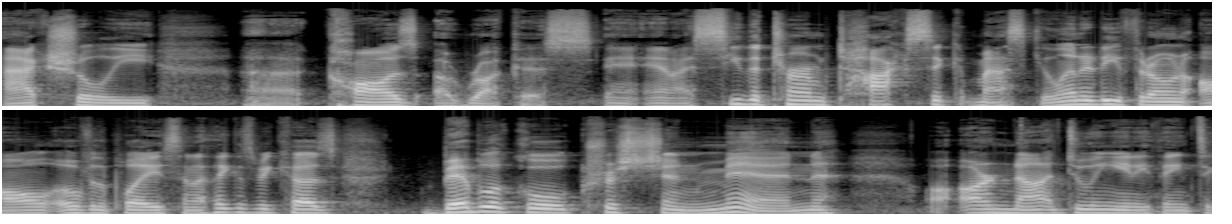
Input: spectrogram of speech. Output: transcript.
actually uh, cause a ruckus. And, and I see the term toxic masculinity thrown all over the place. And I think it's because biblical Christian men are not doing anything to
